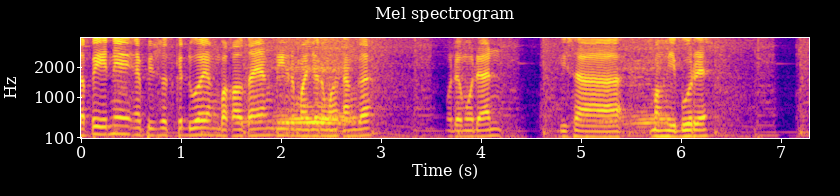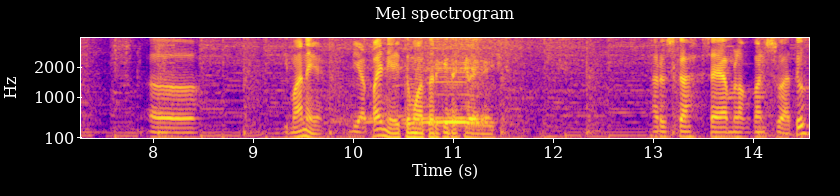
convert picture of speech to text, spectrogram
tapi ini episode kedua yang bakal tayang di remaja rumah tangga. Mudah-mudahan bisa menghibur ya. Eh gimana ya? Diapain ya itu motor kira-kira guys? Haruskah saya melakukan sesuatu?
